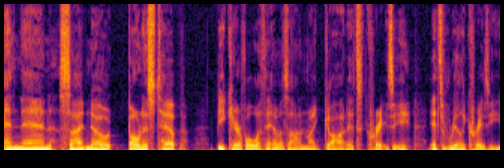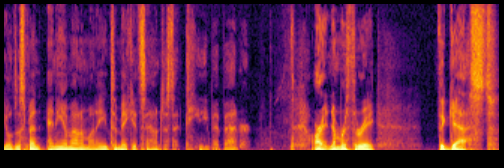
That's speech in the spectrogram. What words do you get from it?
And then, side note, bonus tip be careful with Amazon. My God, it's crazy. It's really crazy. You'll just spend any amount of money to make it sound just a teeny bit better. All right, number three, the guest.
